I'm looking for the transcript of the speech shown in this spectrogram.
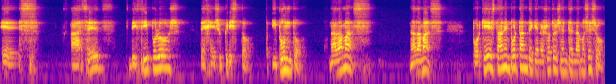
es hacer discípulos de Jesucristo y punto. Nada más. Nada más. ¿Por qué es tan importante que nosotros entendamos eso?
